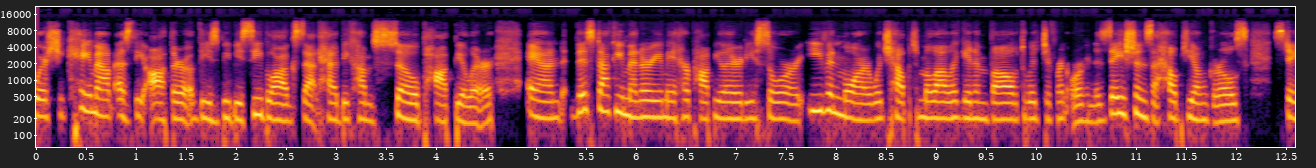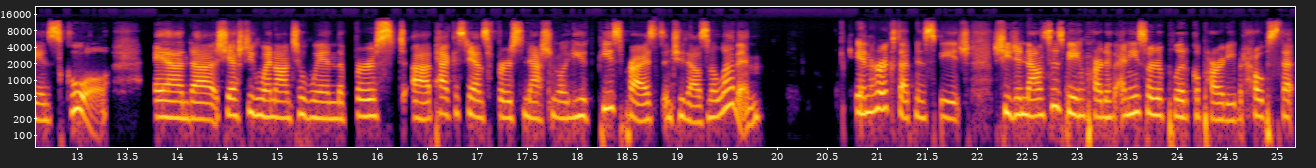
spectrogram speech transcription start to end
where she came out as the author of these BBC blogs that had become so popular. And this documentary made her popularity soar even more, which helped Malala get involved with different organizations that helped young girls stay in school. And uh, she actually went on to win the first, uh, Pakistan's first National Youth Peace Prize in 2011. In her acceptance speech, she denounces being part of any sort of political party, but hopes that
